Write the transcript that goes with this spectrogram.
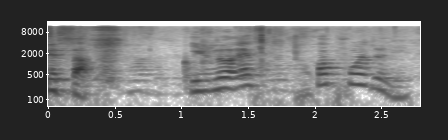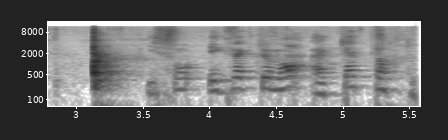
que ça. Il me reste 3 points donnés. Ils sont exactement à 4 partout.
